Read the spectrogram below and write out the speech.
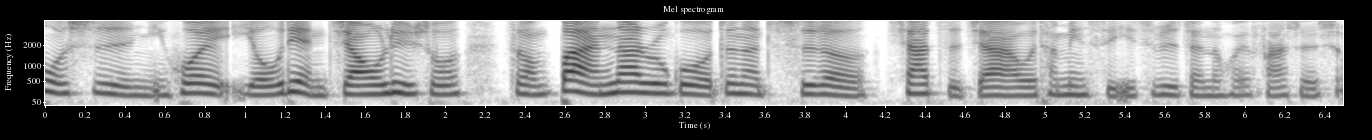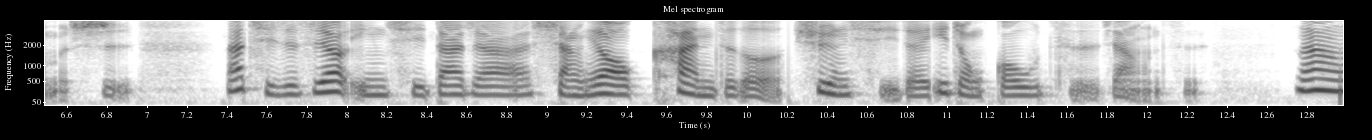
或是你会有点焦虑，说怎么办？那如果真的吃了虾子加维他命 C，是不是真的会发生什么事？那其实是要引起大家想要看这个讯息的一种钩子，这样子。那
